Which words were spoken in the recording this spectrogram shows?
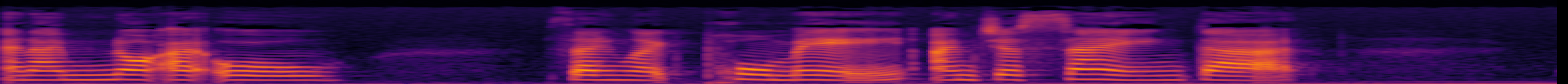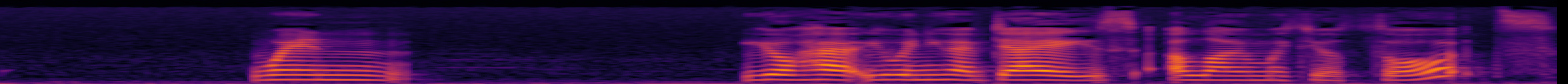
And I'm not at all saying like poor me. I'm just saying that when you'll have when you have days alone with your thoughts,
